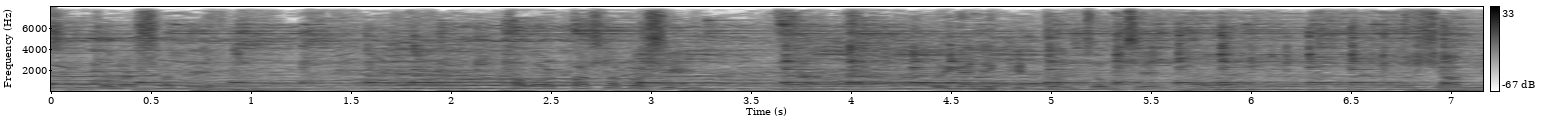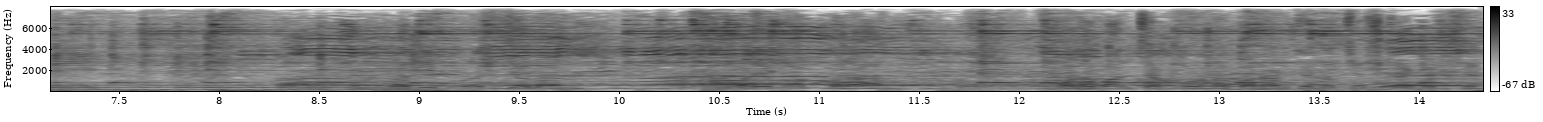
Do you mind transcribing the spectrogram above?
শৃঙ্খলার সাথে। আবার পাশাপাশি ওইখানে কীর্তন চলছে। সামনে প্রদীপ প্রজ্বলন করে ভক্তরা মনোবাঞ্ছা পূর্ণ করার জন্য চেষ্টা করছেন।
